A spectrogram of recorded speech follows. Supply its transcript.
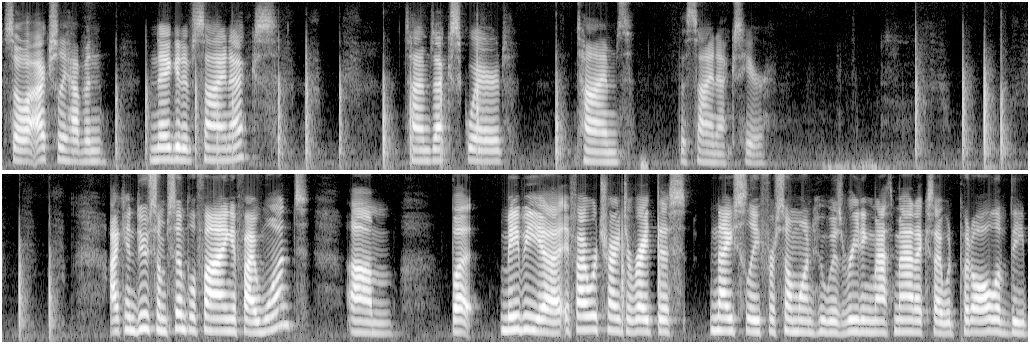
So I actually have a negative sine x times x squared times the sine x here. I can do some simplifying if I want, um, but maybe uh, if I were trying to write this nicely for someone who was reading mathematics, I would put all of the,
